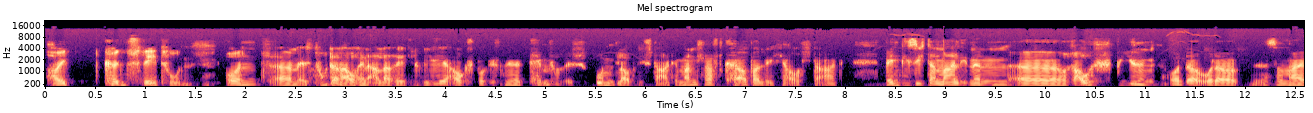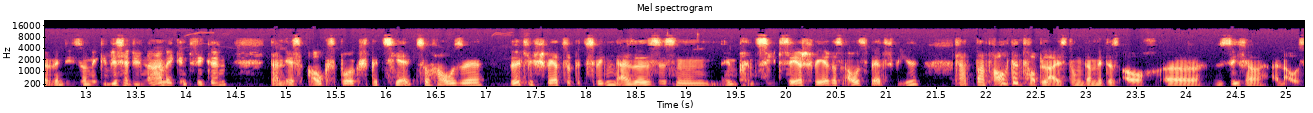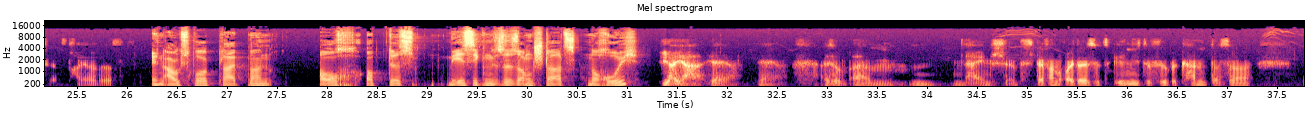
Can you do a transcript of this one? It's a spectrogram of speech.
heute könnte es wehtun. Und ähm, es tut dann auch in aller Regel weh. Augsburg ist eine kämpferisch unglaublich starke Mannschaft, körperlich auch stark. Wenn die sich dann mal in einen äh, Rausch spielen oder, oder so mal, wenn die so eine gewisse Dynamik entwickeln, dann ist Augsburg speziell zu Hause wirklich schwer zu bezwingen. Also es ist ein im Prinzip sehr schweres Auswärtsspiel. Gladbach braucht eine Topleistung, damit es auch äh, sicher ein Auswärtstreier wird. In Augsburg bleibt man auch ob des mäßigen Saisonstarts noch ruhig? Ja, ja, ja, ja, ja, ja. Also ähm, nein, Stefan Reuter ist jetzt eh nicht dafür bekannt, dass er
